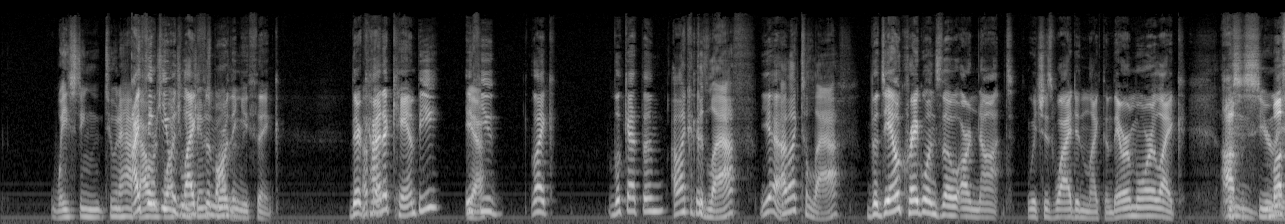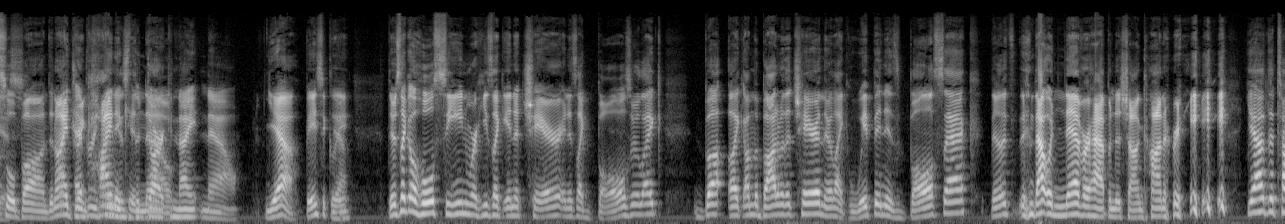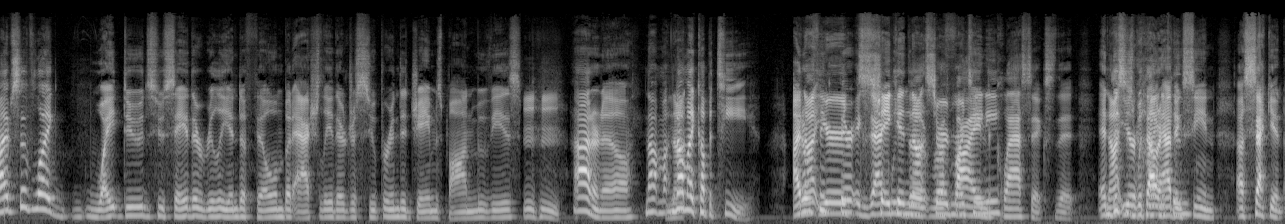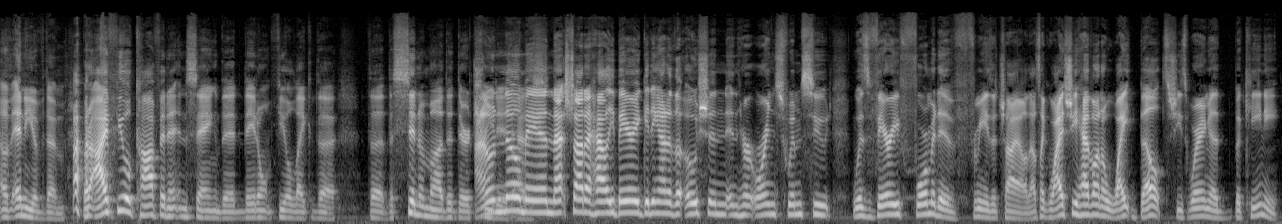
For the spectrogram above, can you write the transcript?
wasting two and a half I hours think you would like James them more than you think. They're Okay. kind of campy if Yeah. you like look at them. I like a good laugh. Yeah. I like to laugh. The Daniel Craig ones though are not, which is why I didn't like them. They were more like I'm serious. muscle bond and I drink Everything Heineken is the now. Dark Knight now. Yeah, basically. Yeah. There's like a whole scene where he's like in a chair and his like balls are like but like on the bottom of the chair and they're like whipping his ball sack. They're, that would never happen to Sean Connery. Yeah, the types of like white dudes who say they're really into film, but actually they're just super into James Bond movies. Mm-hmm. I don't know, not my, not, Not- my cup of tea. I don't think they're exactly shaken, the not refined martini? classics that. And Not this is without having seen a second of any of them. but I feel confident in saying that they don't feel like the the the cinema that they're. I don't know, as. man. That shot of Halle Berry getting out of the ocean in her orange swimsuit was very formative for me as a child. I was like, why does she have on a white belt? She's wearing a bikini.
